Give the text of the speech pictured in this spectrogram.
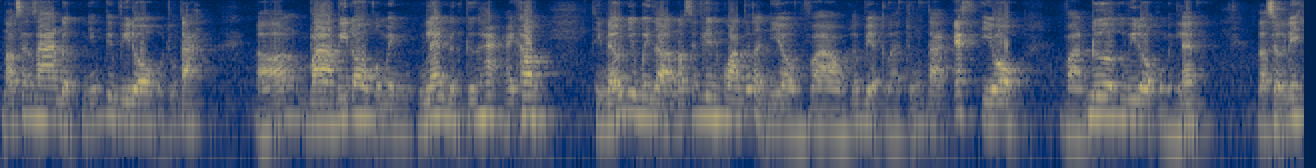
nó sẽ ra được những cái video của chúng ta. Đó và video của mình lên được thứ hạng hay không thì nếu như bây giờ nó sẽ liên quan rất là nhiều vào cái việc là chúng ta SEO và đưa cái video của mình lên. Giả sử đi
